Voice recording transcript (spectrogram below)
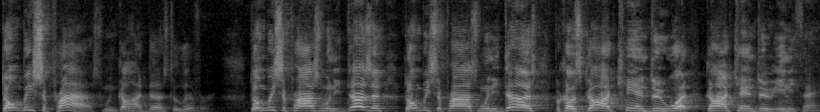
Don't be surprised when God does deliver. Don't be surprised when He doesn't. Don't be surprised when He does because God can do what? God can do anything.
